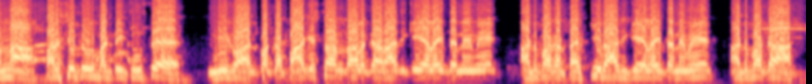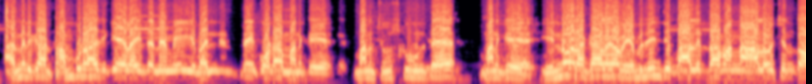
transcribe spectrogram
ఉన్న పరిస్థితులను బట్టి చూస్తే మీకు అటుపక్క పాకిస్తాన్ తాలూకా రాజకీయాలు అయితేనేమి అటుపక్క టర్కీ రాజకీయాలు అయితేనేమి అటుపక్క అమెరికా ట్రంప్ రాజకీయాలు అయితేనేమి ఇవన్నింటినీ కూడా మనకి మనం చూసుకుంటే మనకి ఎన్నో రకాలుగా విభజించి పాలిద్దామన్న ఆలోచనతో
